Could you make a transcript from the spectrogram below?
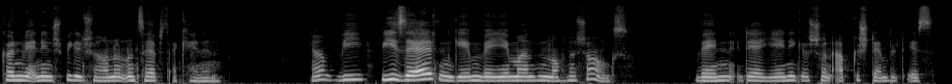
können wir in den Spiegel schauen und uns selbst erkennen. Ja, wie, wie selten geben wir jemandem noch eine Chance, wenn derjenige schon abgestempelt ist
